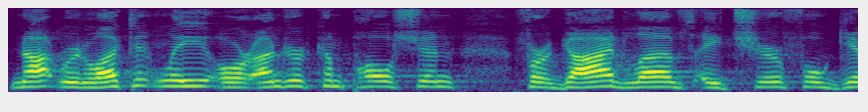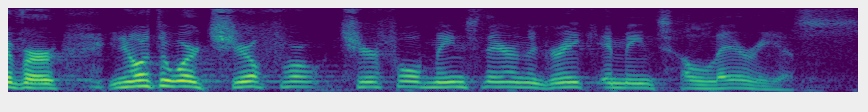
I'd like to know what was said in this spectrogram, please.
not reluctantly or under compulsion, for God loves a cheerful giver. You know what the word cheerful, cheerful means there in the Greek? It means hilarious.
